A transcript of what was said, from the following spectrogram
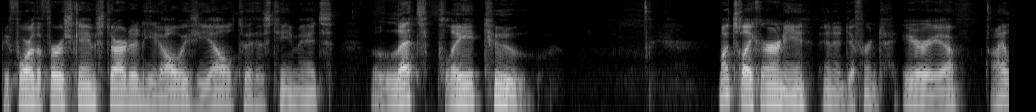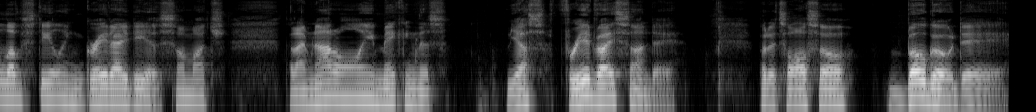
Before the first game started, he'd always yell to his teammates, Let's play two. Much like Ernie in a different area, I love stealing great ideas so much that I'm not only making this, yes, free advice Sunday, but it's also BOGO Day.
